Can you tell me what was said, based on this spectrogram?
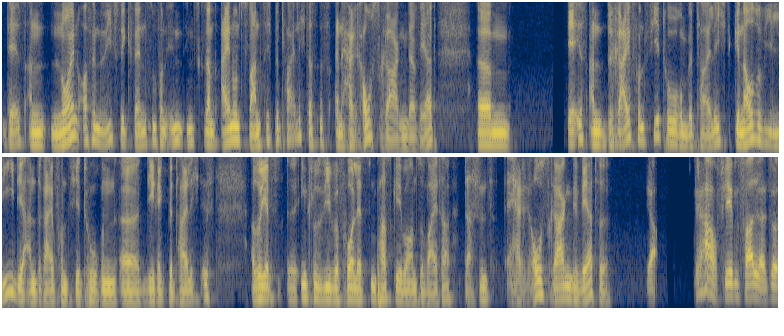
der ist an neun Offensivsequenzen von in, insgesamt 21 beteiligt. Das ist ein herausragender Wert. Ähm, er ist an drei von vier Toren beteiligt, genauso wie Lee, der an drei von vier Toren äh, direkt beteiligt ist. Also jetzt äh, inklusive vorletzten Passgeber und so weiter. Das sind herausragende Werte. Ja, auf jeden Fall. Also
